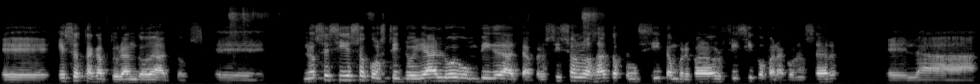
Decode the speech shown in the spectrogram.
Eh, eso está capturando datos. no sé si eso constituirá luego un Big Data, pero sí son los datos que necesita un preparador físico para conocer la,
